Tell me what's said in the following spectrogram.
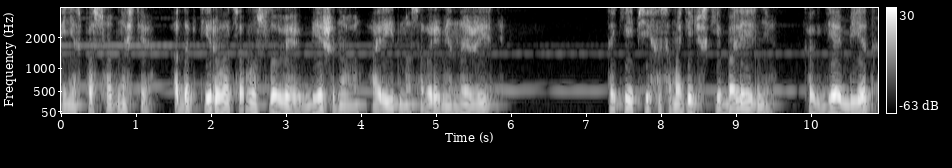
и неспособности адаптироваться в условиях бешеного ритма современной жизни. Такие психосоматические болезни, как диабет,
